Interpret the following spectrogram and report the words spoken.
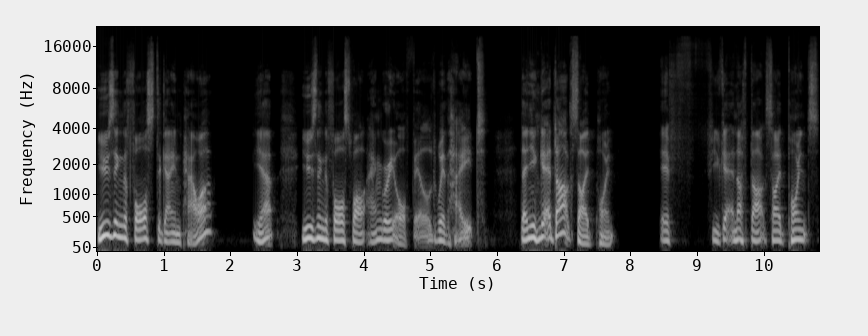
Using the force to gain power. Yeah. Using the force while angry or filled with hate. Then you can get a dark side point. If you get enough dark side points,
